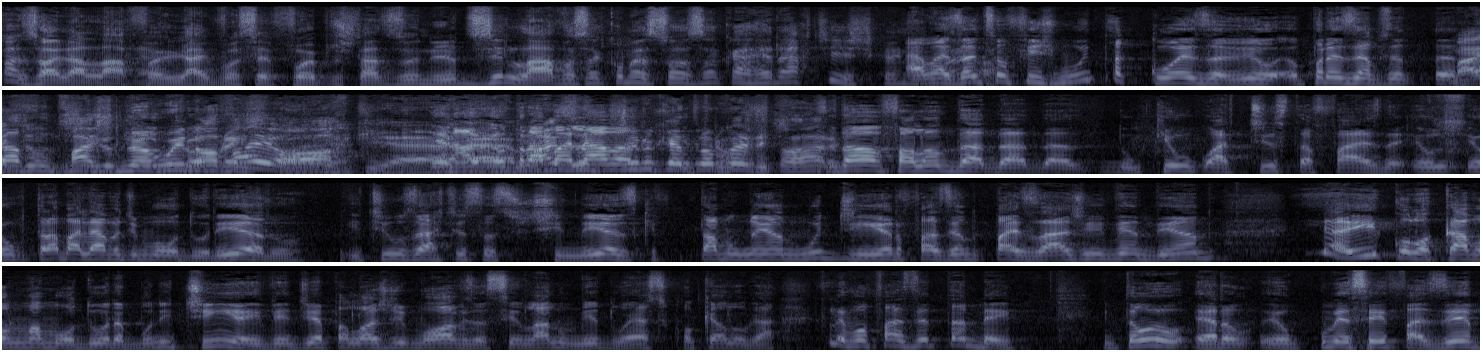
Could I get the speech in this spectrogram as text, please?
Mas olha lá, foi- aí você foi para os Estados Unidos e lá você começou a sua carreira artística. Ah, mas Nova antes eu fiz muita coisa, viu? Eu, por exemplo, você Mais tava- um Mas tiro que não em Nova história. York. É, É, não, eu Mais um trabalhava- tiro que entrou para a Você história. estava falando da- da- da- do que o artista faz, né? Eu, eu trabalhava de moldureiro e tinha uns artistas chineses que estavam ganhando muito dinheiro fazendo paisagem e vendendo. E aí colocavam numa moldura bonitinha e vendia para loja de imóveis, assim, lá no Midwest, qualquer lugar. Falei, vou fazer também. Então eu, era, eu comecei a fazer,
